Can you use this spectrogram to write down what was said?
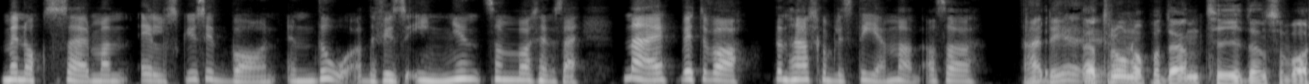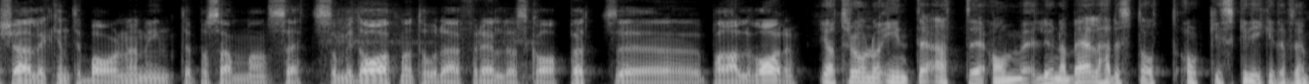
Men också så här, man älskar ju sitt barn ändå. Det finns ju ingen som bara känner så här, nej, vet du vad, den här ska bli stenad. Alltså, Nej, det. Jag tror nog på den tiden så var kärleken till barnen inte på samma sätt som idag, att man tog det här föräldraskapet eh, på allvar. Jag tror nog inte att eh, om Luna Bell hade stått och skrikit efter en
